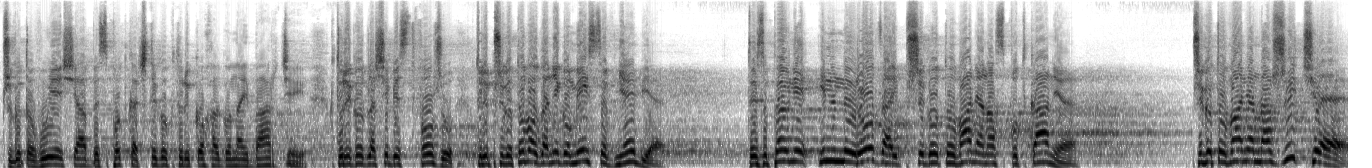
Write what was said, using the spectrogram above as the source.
przygotowuje się, aby spotkać tego, który kocha go najbardziej, który go dla siebie stworzył, który przygotował dla niego miejsce w niebie. To jest zupełnie inny rodzaj przygotowania na spotkanie, przygotowania na życie,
